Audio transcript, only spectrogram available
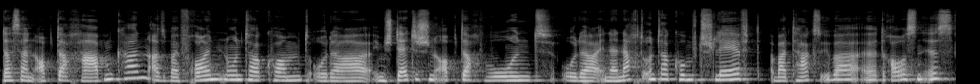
dass er ein Obdach haben kann, also bei Freunden unterkommt oder im städtischen Obdach wohnt oder in der Nachtunterkunft schläft, aber tagsüber äh, draußen ist.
